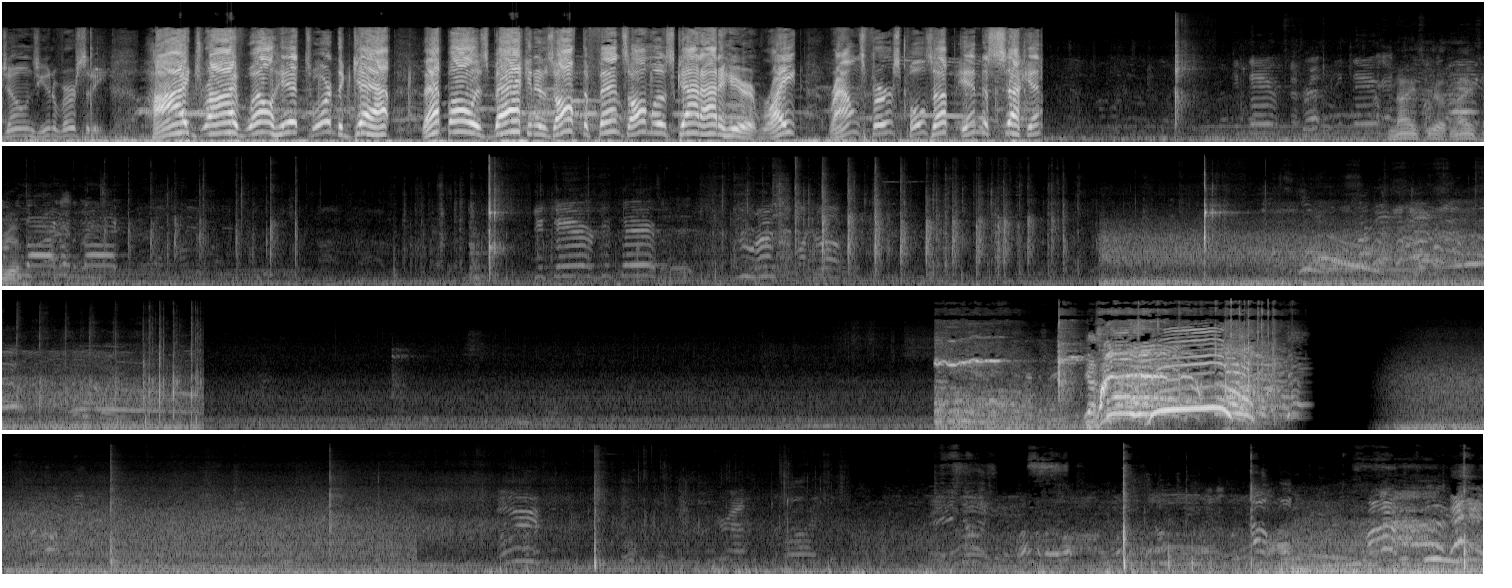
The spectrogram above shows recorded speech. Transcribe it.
Jones University. High drive, well hit toward the gap. That ball is back and it is off the fence, almost got out of here. Right, rounds first, pulls up into second. Nice rip, nice rip. Ready,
